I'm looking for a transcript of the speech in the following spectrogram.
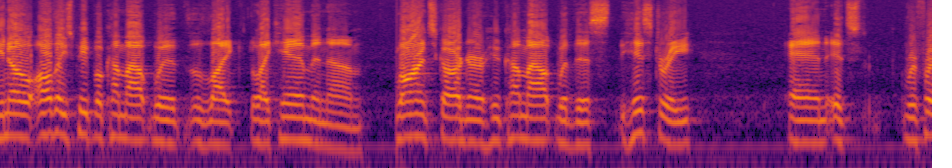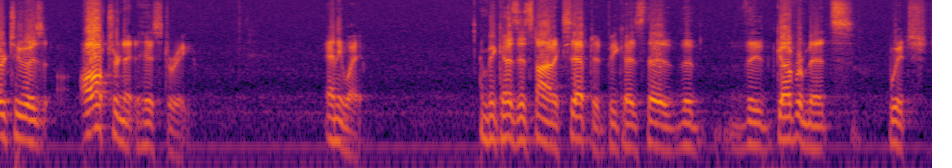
You know, all these people come out with like like him and um, Laurence Gardner, who come out with this history, and it's referred to as alternate history. Anyway, because it's not accepted, because the the the governments which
